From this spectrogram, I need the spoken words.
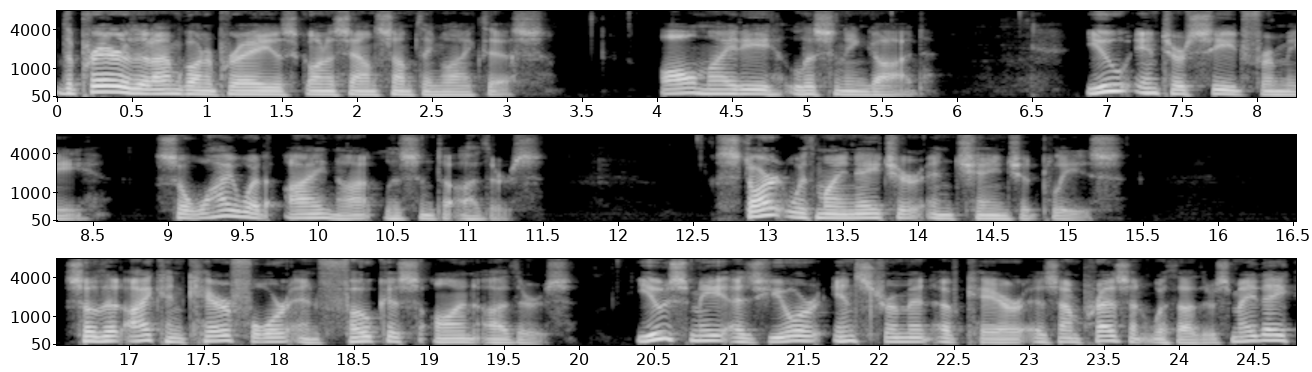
The prayer that I'm going to pray is going to sound something like this Almighty listening God, you intercede for me, so why would I not listen to others? Start with my nature and change it, please, so that I can care for and focus on others Use me as your instrument of care as I'm present with others. May they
